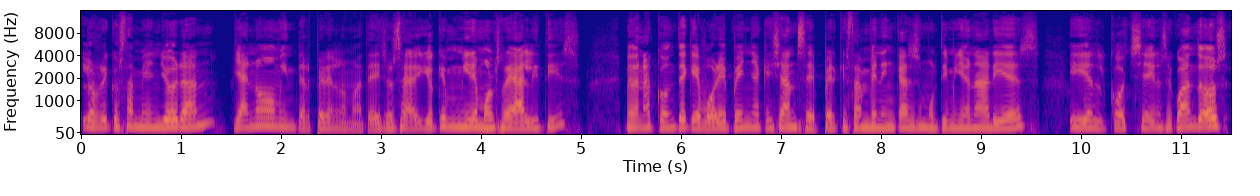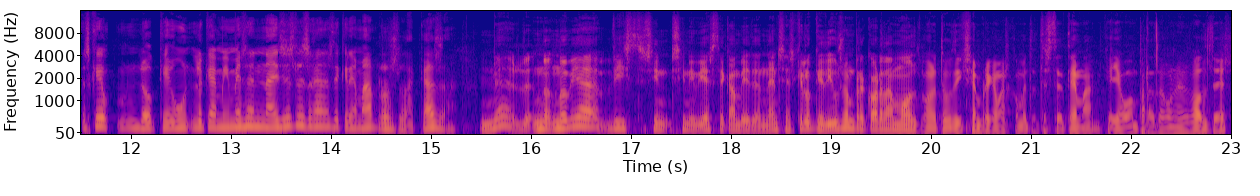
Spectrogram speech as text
Los ricos también lloran ja no m'interpel·len el mateix. O sea, jo que mire molts realities m'he donat compte que veure penya queixant-se perquè estan venent cases multimilionàries i el cotxe i no sé quantos, és que lo que, un, lo que a mi més em naix és les ganes de cremar-los la casa. No, no, no havia vist si, si n'hi havia este canvi de tendència. És que el que dius em recorda molt, bueno, t'ho dic sempre que m'has comentat este tema, que ja ho hem parlat algunes voltes,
